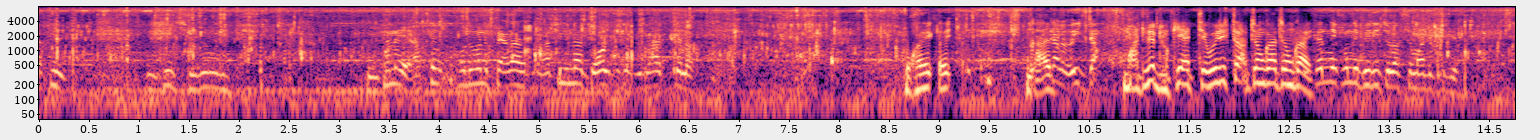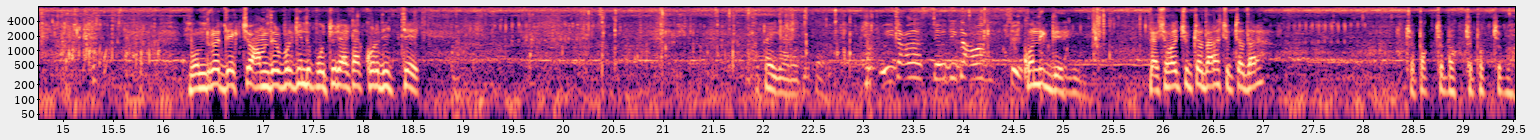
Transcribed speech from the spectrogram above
একই। এত পরিমাণে প্যারা মাটি না জল কিছু বোঝা যাচ্ছে না। ওখানে ওই মাটিতে ঢুকে যাচ্ছে বুঝিস তো? আচমকা আচমকায়। এখানে এখানে বেরিয়ে চলে আসছে মাটি থেকে বন্ধুরা দেখছ আমাদের উপর কিন্তু প্রচুর অ্যাটাক করে দিচ্ছে। কোথায় গেল ওই জায়গা আসছে ওই দিকে আওয়াজ আসছে। কোন দিক দিয়ে? দেখ সবাই চুপচাপ দাঁড়া চুপচাপ দাঁড়া। চপক চপক চপক চপক।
